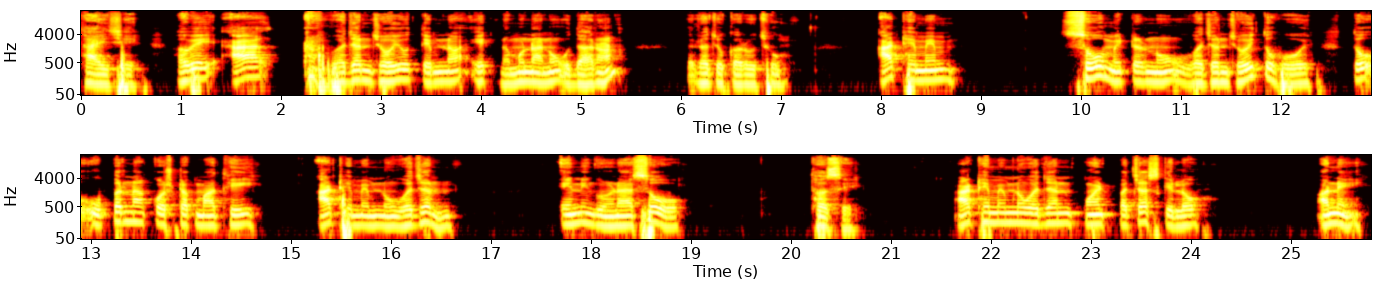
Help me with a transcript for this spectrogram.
થાય છે. હવે આ વજન જોયું તેમના એક નમૂનાનું ઉદાહરણ રજૂ કરું છું. આઠ એમએમ સો મીટરનું વજન જોઈતું હોય તો ઉપરના કોષ્ટકમાંથી આઠ એમએમનું વજન એની ગુણ્યા સો થશે. આઠ એમએમનું વજન પોઈન્ટ પચાસ કિલો અને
